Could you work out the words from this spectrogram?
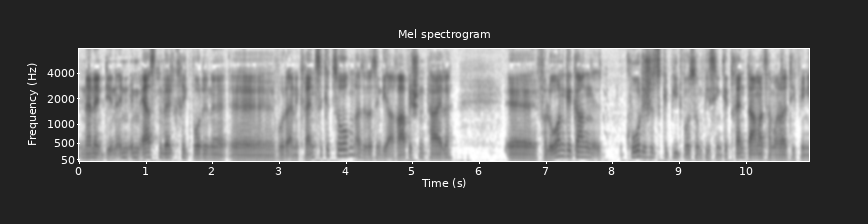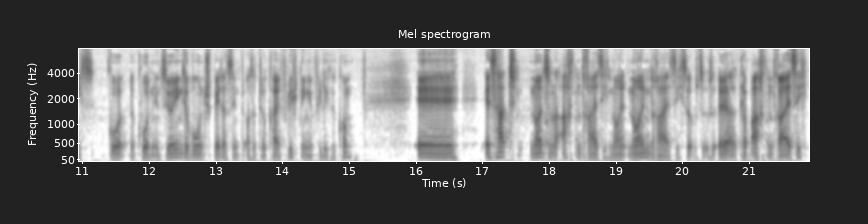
Nein, nein, die, in, im Ersten Weltkrieg wurde eine, äh, wurde eine Grenze gezogen, also da sind die arabischen Teile äh, verloren gegangen. Kurdisches Gebiet wurde so ein bisschen getrennt. Damals haben relativ wenig Kurden in Syrien gewohnt, später sind aus der Türkei Flüchtlinge viele gekommen. Äh, es hat 1938, 39, so, so, äh, ich glaube 38,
